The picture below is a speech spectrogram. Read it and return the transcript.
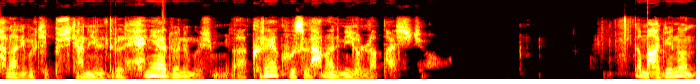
하나님을 기쁘시게 하는 일들을 행해야 되는 것입니다. 그래야 그것을 하나님이 연락하시죠. 그러니까 마귀는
